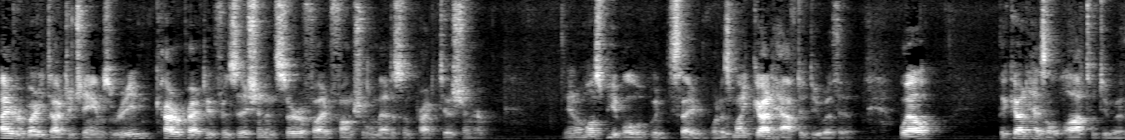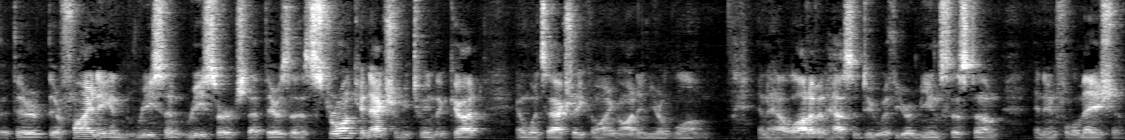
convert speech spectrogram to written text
Hi everybody, Dr. James Reade, chiropractic physician and certified functional medicine practitioner. You know, most people would say, what does my gut have to do with it? Well, the gut has a lot to do with it. They're, they're finding in recent research that there's a strong connection between the gut and what's actually going on in your lung. And a lot of it has to do with your immune system and inflammation.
